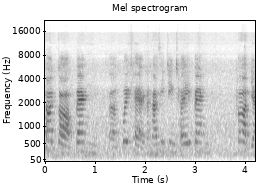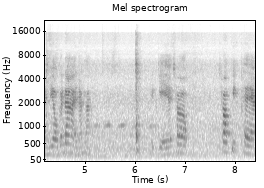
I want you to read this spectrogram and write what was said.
ทอดกรอบแป้งกล้วยแขกนะคะ ที่จริงใช้แป้งทอดอย่างเดียวก็ได้นะคะ เก๋ชอบชอบพริกแพง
